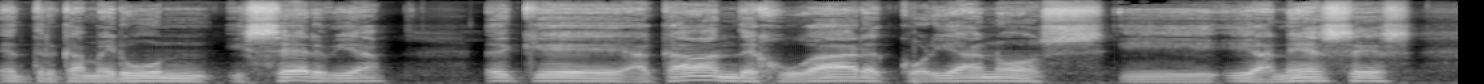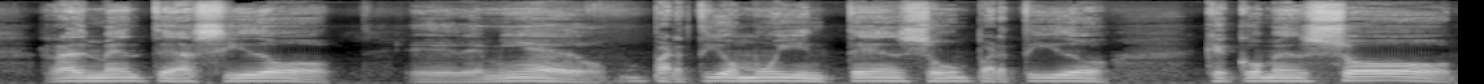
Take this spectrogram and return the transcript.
entre Camerún y Serbia, el que acaban de jugar coreanos y, y realmente ha sido eh, de miedo, un partido muy intenso, un partido que comenzó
